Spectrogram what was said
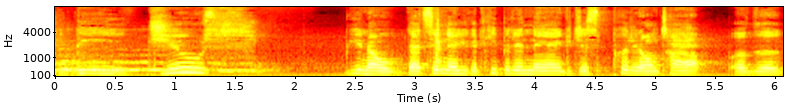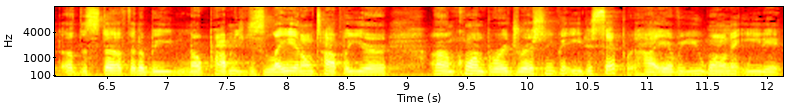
the juice, you know, that's in there, you could keep it in there. You could just put it on top of the of the stuff. It'll be no problem. You just lay it on top of your um, cornbread dressing. You can eat it separate, however you want to eat it.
